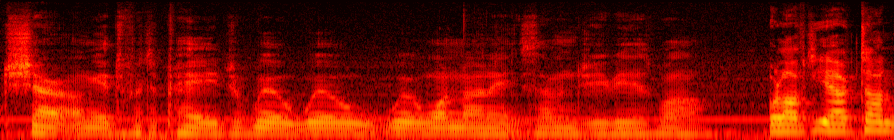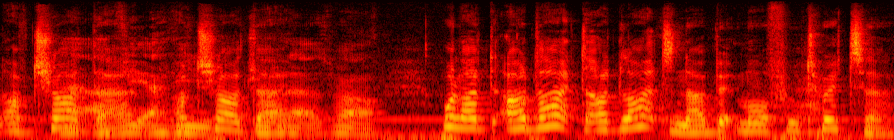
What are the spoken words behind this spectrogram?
share it on your Twitter page. Will will will one nine eight seven GB as well. Well, I've yeah, I've done, I've tried Have that. you- I've you tried, that. as well. Well, I'd, I'd like to, I'd like to know a bit more from Twitter,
